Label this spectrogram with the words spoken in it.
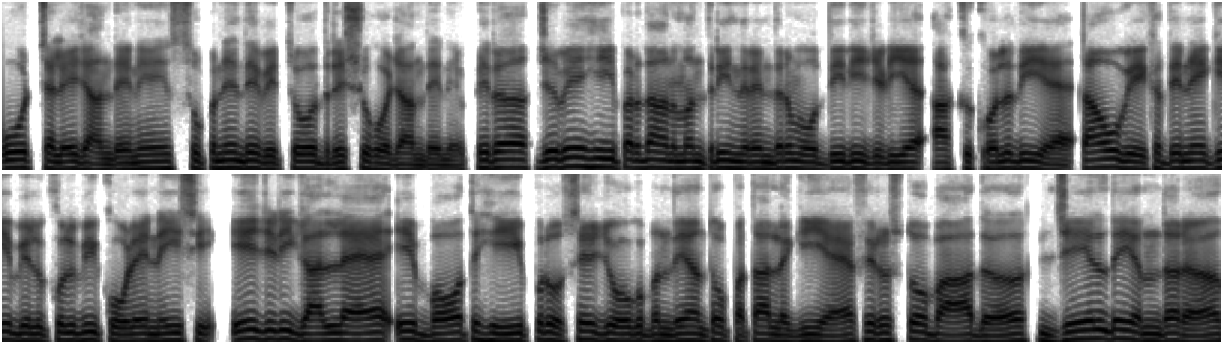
ਉਹ ਚਲੇ ਜਾਂਦੇ ਨੇ, ਸੁਪਨੇ ਦੇ ਵਿੱਚ ਉਹ ਦ੍ਰਿਸ਼ ਹੋ ਜਾਂਦੇ ਨੇ। ਫਿਰ ਜਿਵੇਂ ਹੀ ਪ੍ਰਧਾਨ ਮੰਤਰੀ ਨਰਿੰਦਰ ਮੋਦੀ ਦੀ ਜਿਹੜੀ ਹੈ ਅੱਖ ਖੁੱਲਦੀ ਹੈ, ਤਾਂ ਉਹ ਵੇਖਦੇ ਨੇ ਕਿ ਬਿਲਕੁਲ ਵੀ ਕੋਲੇ ਨਹੀਂ ਸੀ। ਇਹ ਜਿਹੜੀ ਗੱਲ ਹੈ ਹੈ ਇਹ ਬਹੁਤ ਹੀ ਭਰੋਸੇਯੋਗ ਬੰਦਿਆਂ ਤੋਂ ਪਤਾ ਲੱਗੀ ਹੈ। ਫਿਰ ਉਸ ਤੋਂ ਬਾਅਦ ਜੇਲ੍ਹ ਦੇ ਅੰਦਰ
